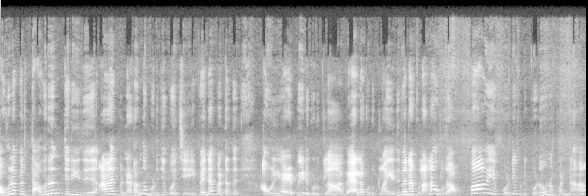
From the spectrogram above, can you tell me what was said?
அவ்வளோ பேர் தவறுன்னு தெரியுது. ஆனால் இப்போ நடந்து முடிஞ்சு போச்சு. இப்போ என்ன பண்ணுறது அவங்களுக்கு இழப்பீடு கொடுக்கலாம் வேலை கொடுக்கலாம் எது வேணால் கொடுக்கலாம். ஒரு அப்பாவையை போட்டு இப்படி கொடுவனை பண்ணால்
